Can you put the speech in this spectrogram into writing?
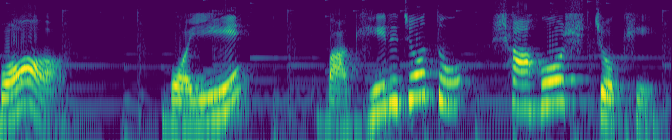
ব। বয়ে বাঘের যত সাহস চোখে।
